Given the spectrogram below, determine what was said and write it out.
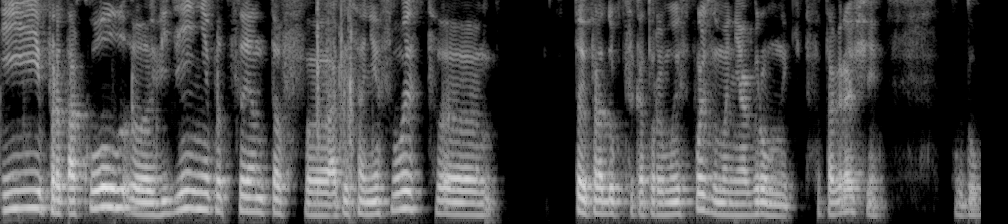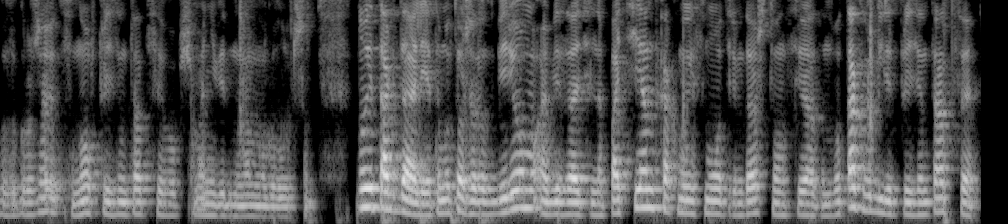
И протокол э, ведения пациентов, описание свойств, той продукции, которую мы используем, они огромные какие-то фотографии, так долго загружаются, но в презентации, в общем, они видны намного лучше. Ну и так далее. Это мы тоже разберем обязательно. Патент, как мы и смотрим, да, что он связан. Вот так выглядит презентация,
